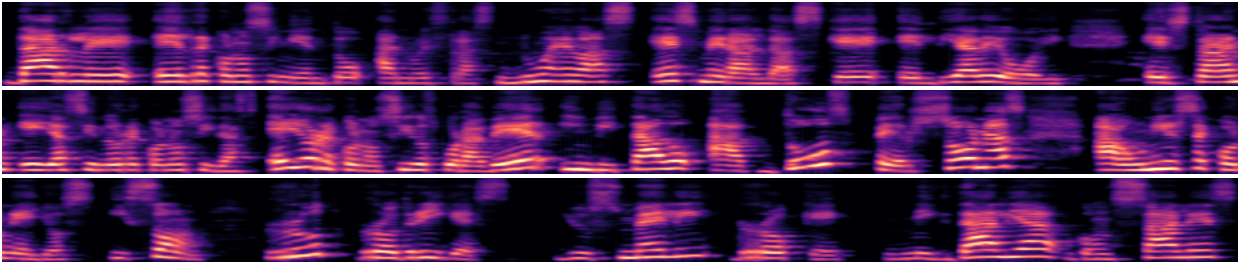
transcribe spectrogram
darle el reconocimiento a nuestras nuevas esmeraldas que el día de hoy están ellas siendo reconocidas, ellos reconocidos por haber invitado a dos personas a unirse con ellos y son Ruth Rodríguez, Yusmeli Roque, Migdalia González,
